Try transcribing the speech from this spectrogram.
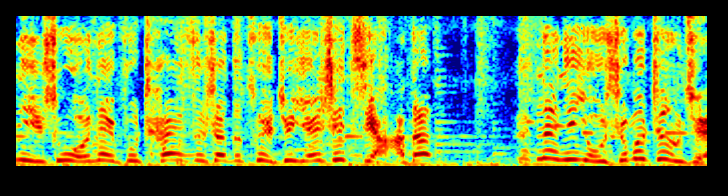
你说我那副钗子上的翠菊岩是假的，那你有什么证据？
